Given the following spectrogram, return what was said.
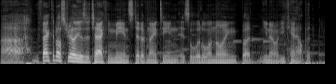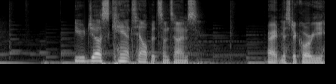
Uh, the fact that Australia is attacking me instead of 19 is a little annoying, but, you know, you can't help it. You just can't help it sometimes. Alright, Mr. Corgi.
